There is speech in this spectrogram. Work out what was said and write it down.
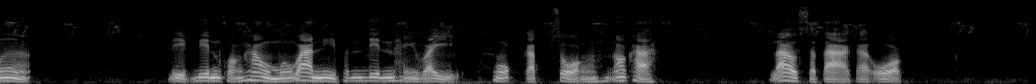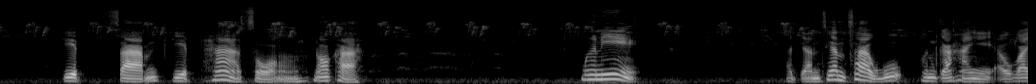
มือเลขเด่นของเฮ้าเมื่อวานนี่เพิ่นเด่นให้ไว้หกกับสองเนาะค่ะ เล่าสตาร์ก็ออกเจ็ดสามเจ็ดห้าสองเนาะค่ะ เมื่อนี้อาจารย์เช่นเศร้าวุเพิ่นก็ให้เอาไว้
